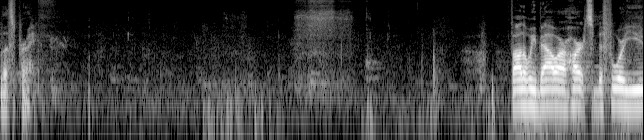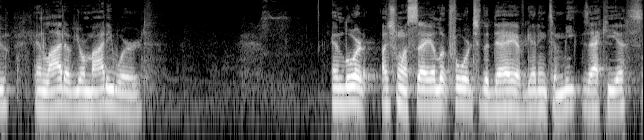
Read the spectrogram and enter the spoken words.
Let's pray. Father, we bow our hearts before you in light of your mighty word. And Lord, I just want to say I look forward to the day of getting to meet Zacchaeus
